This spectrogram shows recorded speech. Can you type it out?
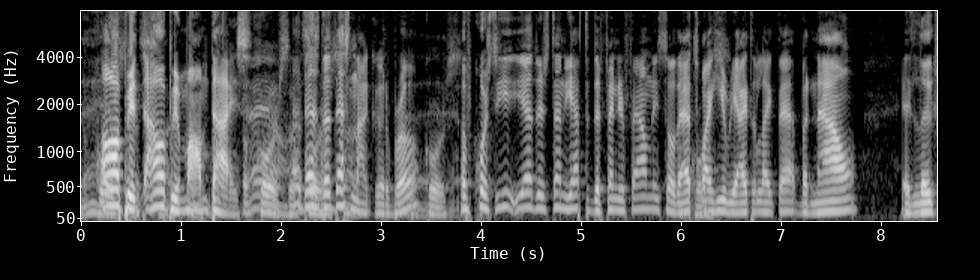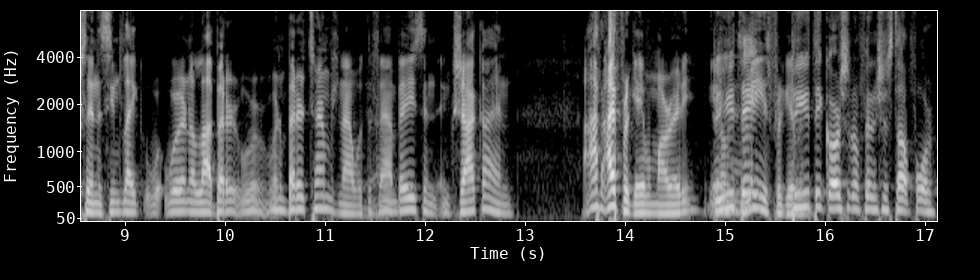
Damn, I hope your I hope your mom dies Of course, of that's course. that, that's not good, bro. Of course. Of course, you, you understand. You have to defend your family, so that's why he reacted like that. But now, it looks and it seems like we're we're in a lot better. We're, we're in better terms now with the fan base and, and Xhaka, and I, I forgave him already. Do know, you think? he's Do you think Arsenal finishes top four?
